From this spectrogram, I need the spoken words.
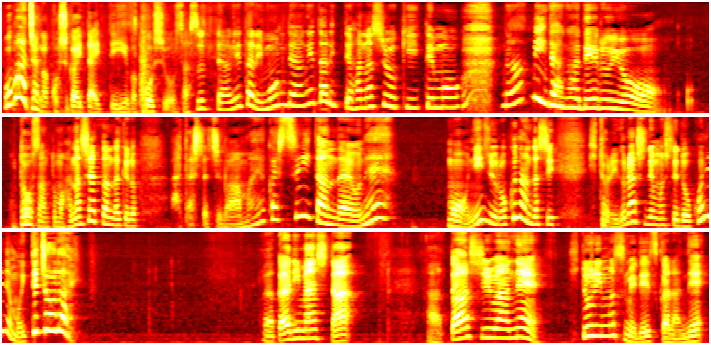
おばあちゃんが腰が痛いって言えば腰をさすってあげたり揉んであげたりって話を聞いても涙が出るよ。お父さんとも話し合ったんだけど私たちが甘やかしすぎたんだよね。もう26なんだし、一人暮らしでもしてどこにでも行ってちょうだい。わかりました。私はね、一人娘ですからね。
